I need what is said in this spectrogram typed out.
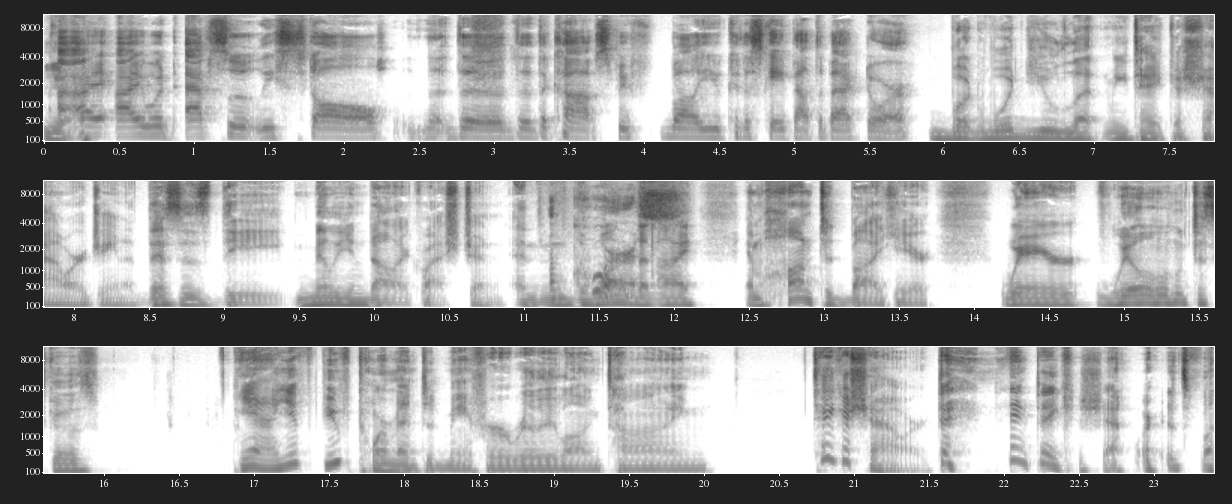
Yeah. I, I would absolutely stall the, the, the, the cops bef- while you could escape out the back door. but would you let me take a shower, Gina? This is the million dollar question. And Of the one that. I am haunted by here, where Will just goes, Yeah, you've you've tormented me for a really long time. Take a shower. take a shower. It's fine.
